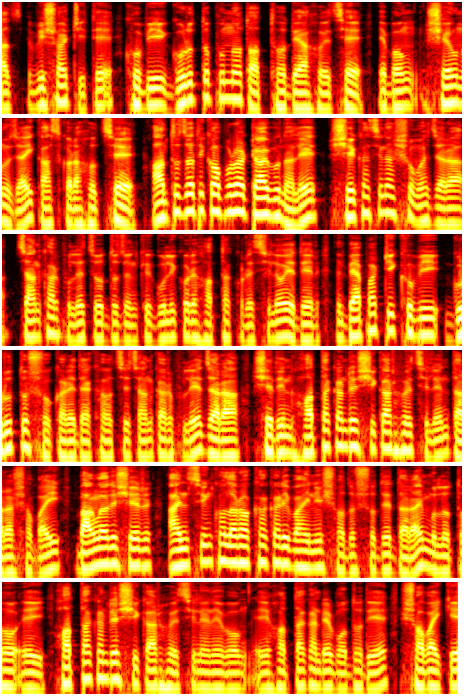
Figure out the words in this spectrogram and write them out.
আজ বিষয়টিতে খুবই গুরুত্বপূর্ণ তথ্য দেওয়া হয়েছে এবং সে অনুযায়ী কাজ করা হচ্ছে। আন্তর্জাতিক অপরাধ ট্রাইব্যুনালে শেখ হাসিনার সময় যারা চানখারপুলে চোদ্দ জনকে গুলি করে হত্যা করেছিল, এদের ব্যাপারটি খুবই গুরুত্ব সহকারে দেখা হচ্ছে চানখারপুলে যারা সেদিন হত্যাকাণ্ডের শিকার হয়েছিলেন, তারা সবাই বাংলাদেশের আইন শৃঙ্খলা রক্ষাকারী বাহিনীর সদস্যদের দ্বারাই মূলত এই হত্যাকাণ্ডের শিকার হয়েছিলেন এবং এই হত্যাকাণ্ডের মধ্য দিয়ে সবাইকে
